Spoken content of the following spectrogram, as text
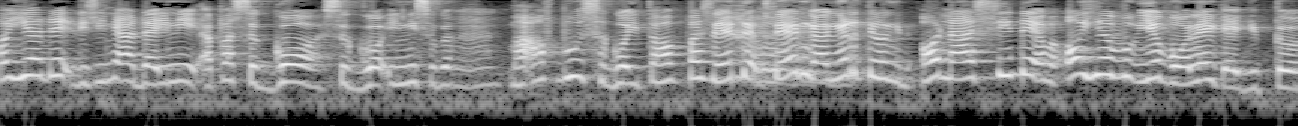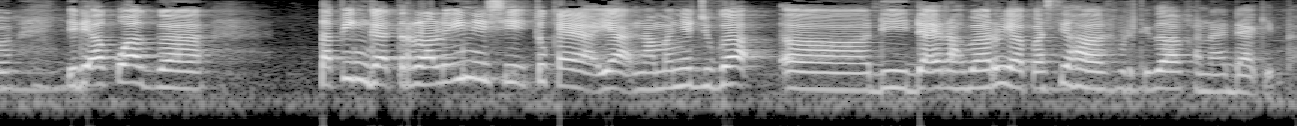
oh iya dek di sini ada ini apa sego sego ini sego hmm. maaf bu sego itu apa saya dek saya nggak ngerti oh nasi dek oh iya bu iya boleh kayak gitu hmm. jadi aku agak tapi nggak terlalu ini sih itu kayak ya namanya juga uh, di daerah baru ya pasti hal seperti itu akan ada gitu.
